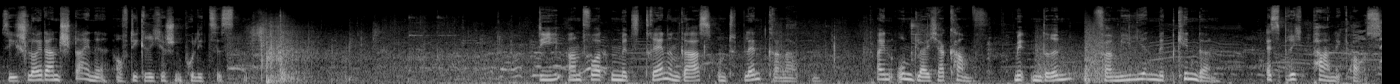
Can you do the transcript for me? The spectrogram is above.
Sie schleudern Steine auf die griechischen Polizisten. Die antworten mit Tränengas und Blendgranaten. Ein ungleicher Kampf. Mittendrin Familien mit Kindern. Es bricht Panik aus.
